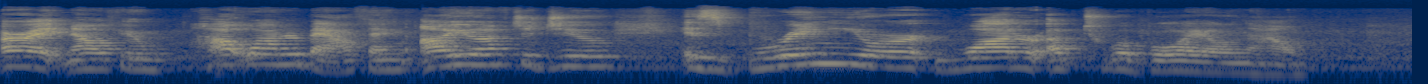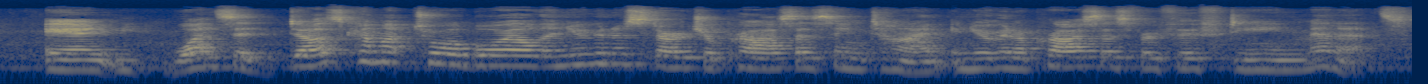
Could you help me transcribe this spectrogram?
All right, now if you're hot water bathing, all you have to do is bring your water up to a boil now. And once it does come up to a boil, then you're gonna start your processing time and you're gonna process for 15 minutes.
